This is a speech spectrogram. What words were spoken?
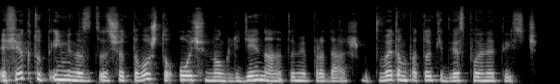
Эффект тут именно за счет того, что очень много людей на анатомии продаж. Вот в этом потоке 2500.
